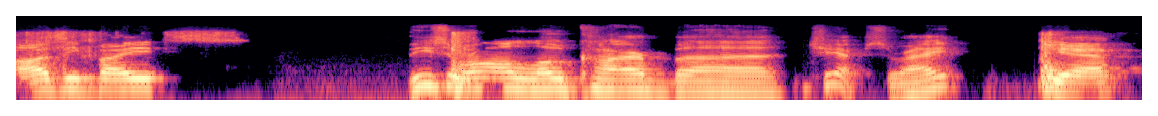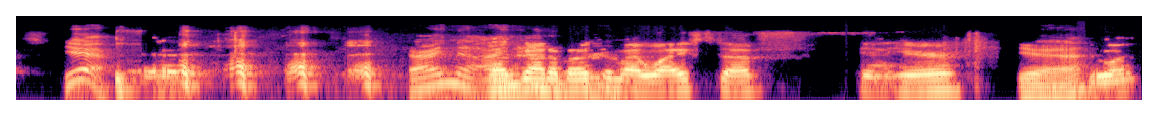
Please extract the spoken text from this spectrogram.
Aussie bites. these are all low carb uh, chips, right? Yeah. Yeah. I know. I I've got a bunch of my wife's stuff in here. Yeah. You want,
